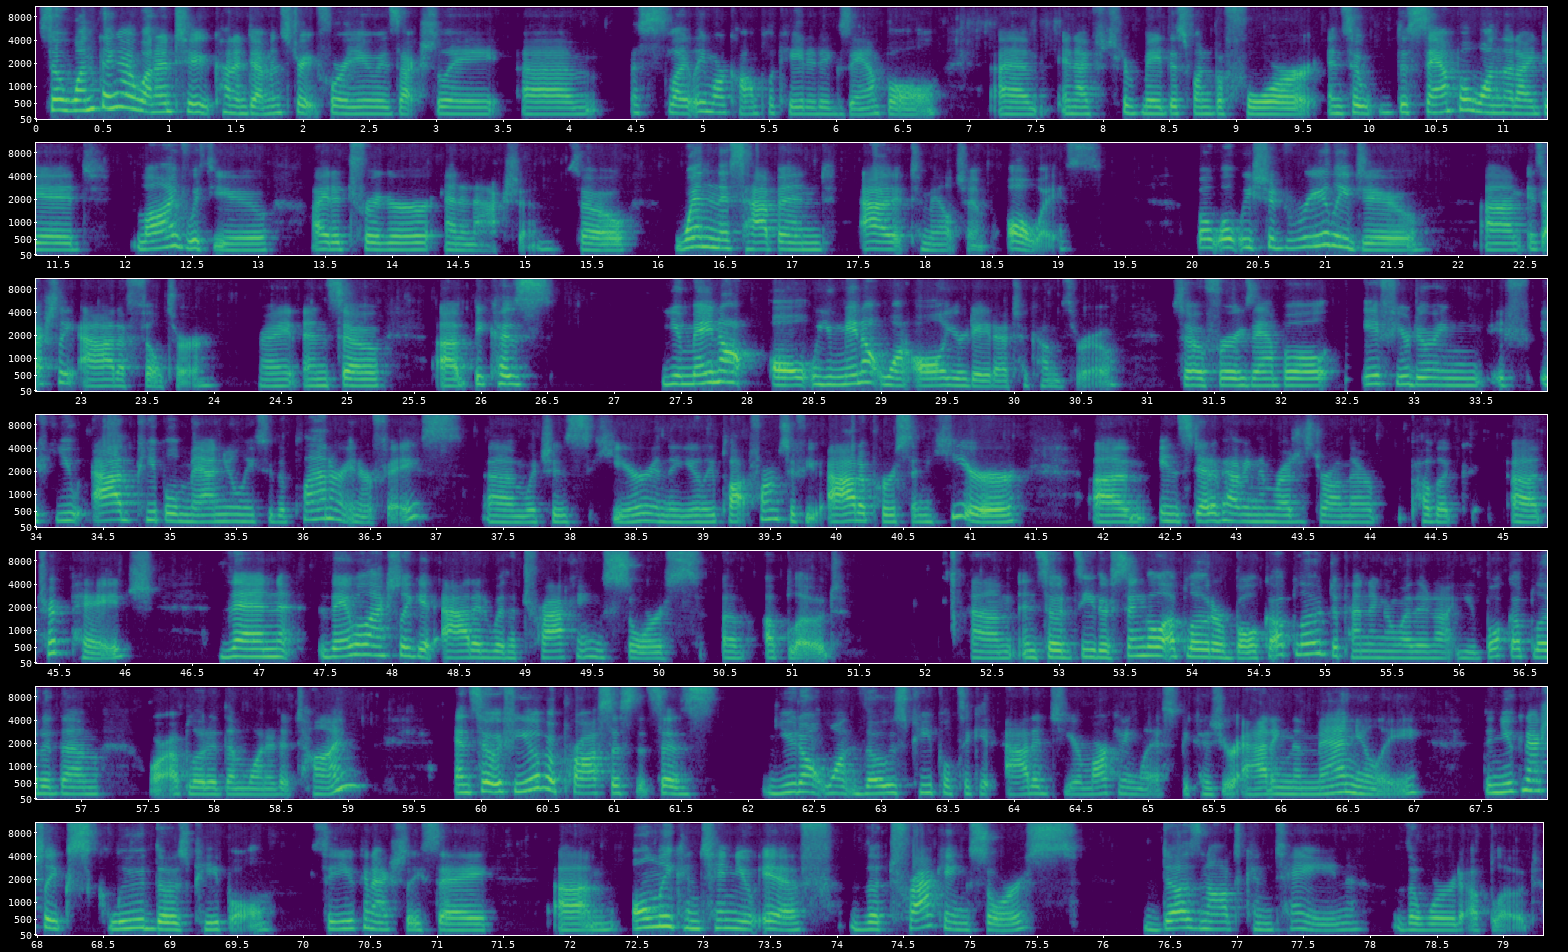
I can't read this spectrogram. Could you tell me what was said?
So one thing I wanted to kind of demonstrate for you is actually um, a slightly more complicated example. Um, and I've sort of made this one before. And so the sample one that I did live with you, I had a trigger and an action. So when this happened, add it to MailChimp, always. But what we should really do um, is actually add a filter, right? And so uh, because you may not all you may not want all your data to come through. So for example, if you're doing, if, if you add people manually to the planner interface, um, which is here in the Yuli platform. So if you add a person here, um, instead of having them register on their public uh, trip page, then they will actually get added with a tracking source of upload. Um, and so it's either single upload or bulk upload, depending on whether or not you bulk uploaded them or uploaded them one at a time. And so if you have a process that says you don't want those people to get added to your marketing list because you're adding them manually, then you can actually exclude those people. So you can actually say, um, only continue if the tracking source does not contain the word upload.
